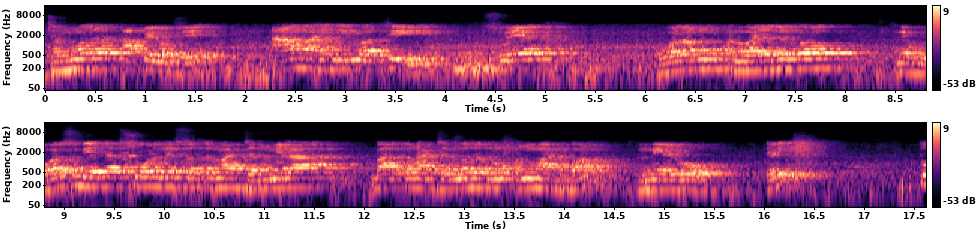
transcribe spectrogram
જન્મદર આપેલો છે. આ માહિતી પરથી સુરેખ વલણનું અન્વયોજન કરો અને વર્ષ બે હજાર સોળ અને સત્તરમાં જન્મેલા બાળકોના જન્મદરનું અનુમાન પણ મેળવો રેડી તો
